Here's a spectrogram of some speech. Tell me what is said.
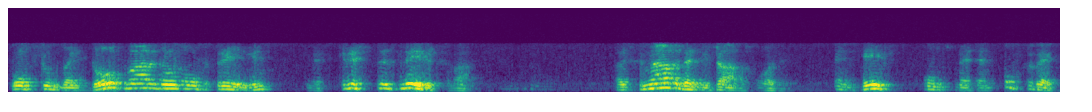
ook toen wij dood waren door de overtredingen, met Christus levend gemaakt. Uit genade bent u zalig geworden en heeft ons met hem opgewekt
